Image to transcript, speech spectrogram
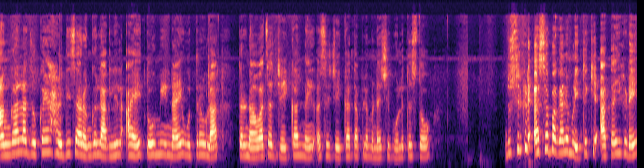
अंगाला जो काही हळदीचा रंग लागलेला आहे तो मी नाही उतरवला तर नावाचा जयकांत नाही असं जयकांत आपल्या मनाशी बोलत असतो. दुसरीकडे असं बघायला मिळतं की आता इकडे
